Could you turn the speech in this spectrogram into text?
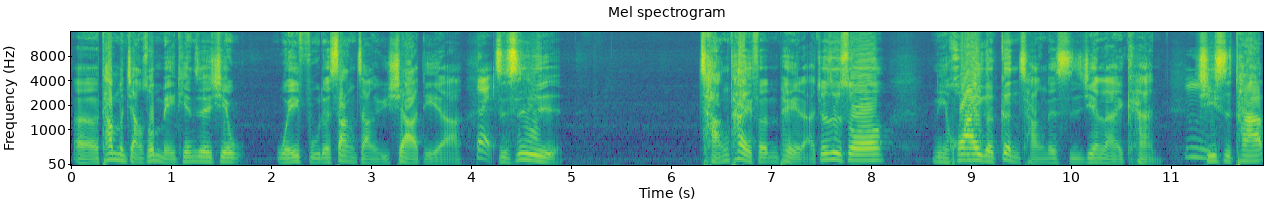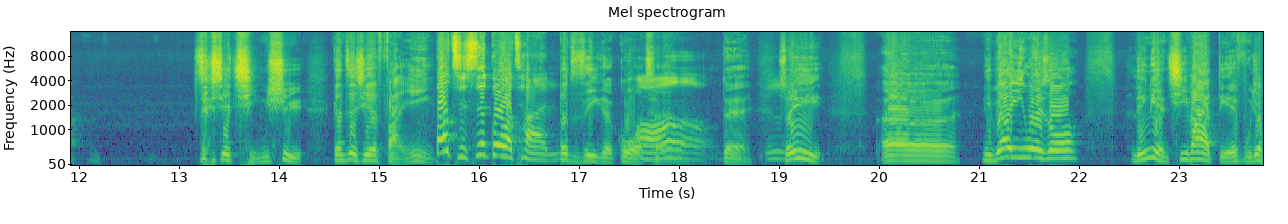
呃，他们讲说每天这些微幅的上涨与下跌啊，对，只是常态分配啦，就是说你花一个更长的时间来看，嗯，其实它这些情绪跟这些反应都只是过程。都只是一个过程。哦，对，嗯所以呃，你不要因为说零点七趴的跌幅就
